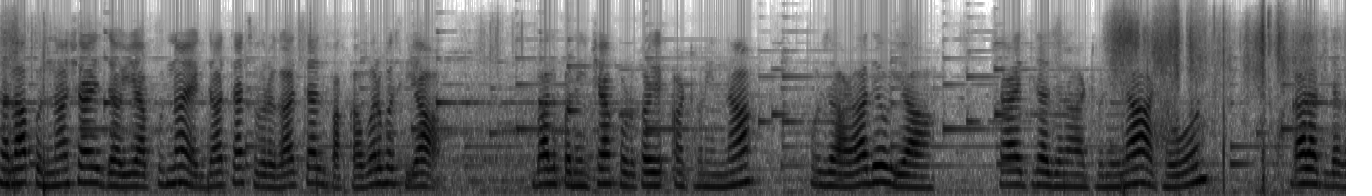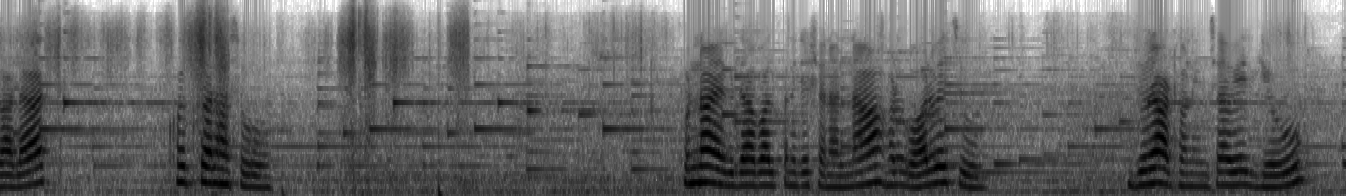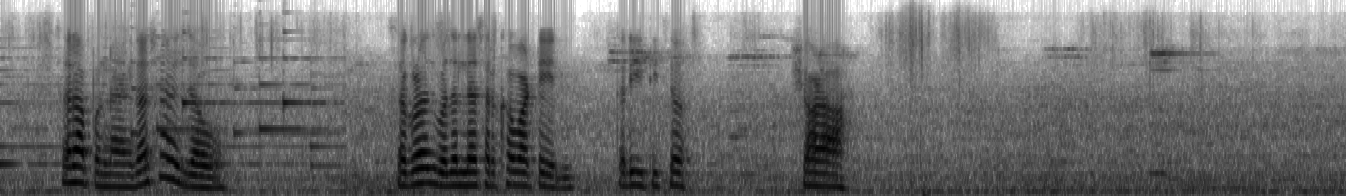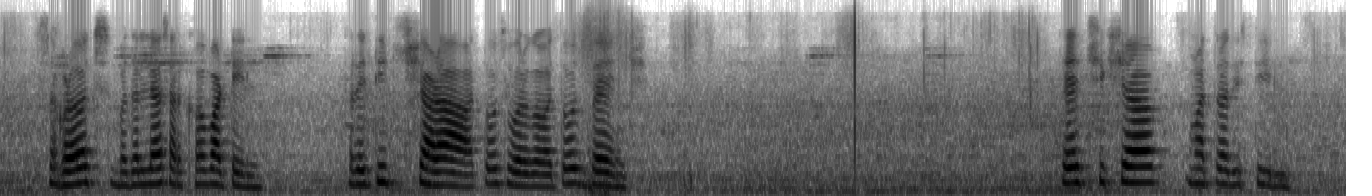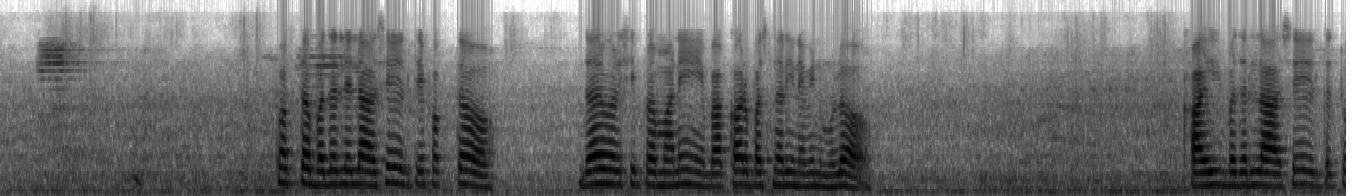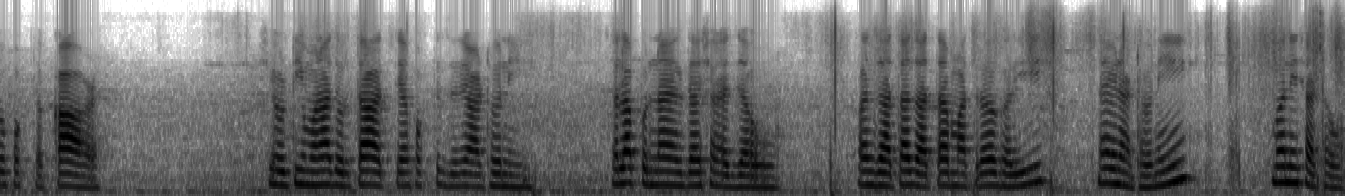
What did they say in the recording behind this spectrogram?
चला पुन्हा शाळेत जाऊया. पुन्हा एकदा त्याच वर्गात त्याच बाकावर बसूया. बालपणीच्या खोडकळी आठवणींना उजाळा देऊया. शाळेतल्या जुन्या आठवणींना आठवून गालातल्या गालात खोदकन हसू. पुन्हा एकदा बालपणीच्या क्षणांना हळूवार वेचू. जुन्या आठवणींचा वेध घेऊ. चला पुन्हा एकदा शाळेत जाऊ. सगळंच बदलल्यासारखं वाटेल तरी तिचं शाळा. सगळंच बदलल्यासारखं वाटेल तरी तीच शाळा तोच वर्ग तोच बेंच तेच शिक्षक मात्र दिसतील. फक्त बदललेलं असेल ते फक्त दरवर्षीप्रमाणे बाकावर बसणारी नवीन मुलं. काही बदलला असेल तर तो फक्त काळ. शेवटी मनात उरतात त्या फक्त जुन्या आठवणी. चला पुन्हा एकदा शाळेत जाऊ. पण जाता जाता मात्र घरी नवीन आठवणी मनी साठवू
